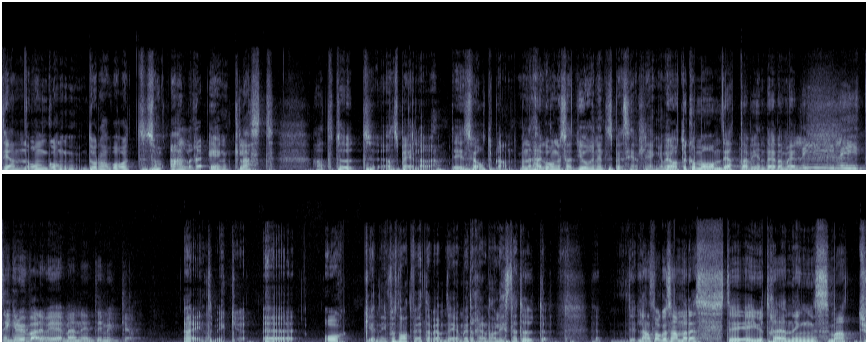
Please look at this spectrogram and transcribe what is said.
den omgång då det har varit som allra enklast att ta ut en spelare. Det är svårt ibland, men den här gången satt juryn inte speciellt länge. Vi återkommer om detta. Vi inleder med... Lite gruvade vi, men inte mycket. Nej, inte mycket. Eh, och ni får snart veta vem det är om ni inte redan har listat ut det. Landslaget samlades. Det är ju träningsmatch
